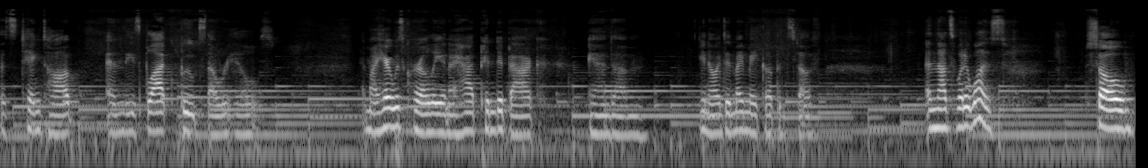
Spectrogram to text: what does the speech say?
this tank top, and these black boots that were heels and my hair was curly and I had pinned it back and um, you know I did my makeup and stuff and that's what it was so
